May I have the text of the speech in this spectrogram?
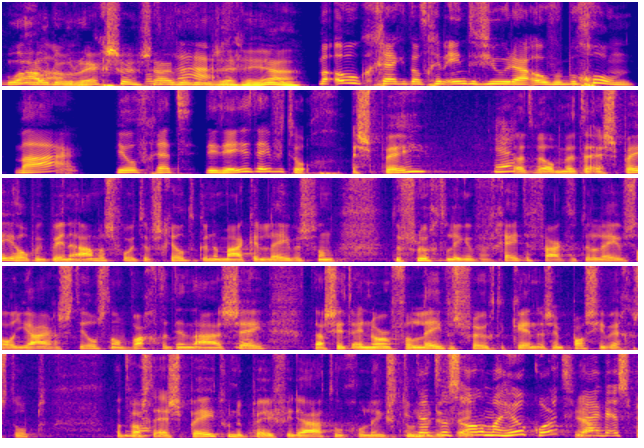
Hoe dan? ouderrechtser zou je kunnen zeggen, ja. Maar ook gek dat geen interview daarover begon. Maar Wilfred, die deed het even toch. SP, Ja? let wel, met de SP hoop ik binnen Amersfoort een verschil te kunnen maken in levens van de vluchtelingen. We vergeten vaak dat de levens al jaren stilstaan, wachten in de ASC. Daar zit enorm veel levensvreugde, kennis en passie weggestopt. Dat was Ja. de SP, toen de PvdA, toen GroenLinks, toen dat de was allemaal heel kort. Ja. Bij de SP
